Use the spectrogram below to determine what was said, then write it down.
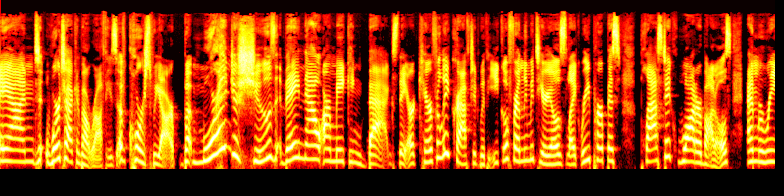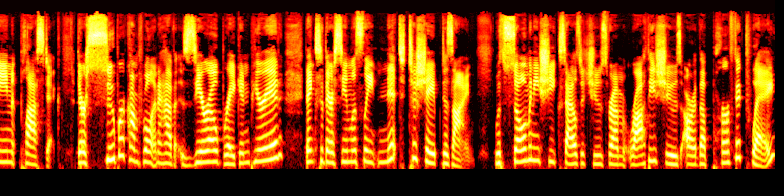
And we're talking about Rothy's. Of course we are. But more than just shoes, they now are making bags. They are carefully crafted with eco friendly materials like repurposed plastic water bottles and marine plastic. They're super comfortable and have zero break in period thanks to their seamlessly knit to shape design. With so many chic styles to choose from, Rothy's shoes are the perfect way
